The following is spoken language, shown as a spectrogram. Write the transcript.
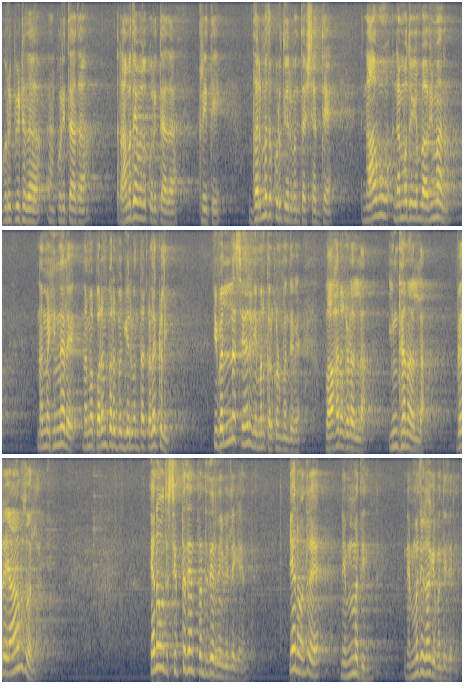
ಗುರುಪೀಠದ ಕುರಿತಾದ, ರಾಮದೇವರ ಕುರಿತಾದ ಪ್ರೀತಿ, ಧರ್ಮದ ಕುರಿತು ಇರುವಂಥ ಶ್ರದ್ಧೆ, ನಾವು ನಮ್ಮದು ಎಂಬ ಅಭಿಮಾನ ನಮ್ಮ ಹಿನ್ನೆಲೆ, ನಮ್ಮ ಪರಂಪರೆ ಬಗ್ಗೆ ಇರುವಂಥ ಕಳಕಳಿ, ಇವೆಲ್ಲ ಸೇರಿ ನಿಮ್ಮನ್ನು ಕರ್ಕೊಂಡು ಬಂದೇವೆ. ವಾಹನಗಳಲ್ಲ, ಇಂಧನ ಅಲ್ಲ, ಬೇರೆ ಯಾವುದೂ ಅಲ್ಲ. ಏನೋ ಒಂದು ಸಿಗ್ತದೆ ಅಂತ ಬಂದಿದ್ದೀರಿ ನೀವು ಇಲ್ಲಿಗೆ ಅಂತ. ಏನು ಅಂದರೆ ನೆಮ್ಮದಿ ಅಂತ. ನೆಮ್ಮದಿಗಾಗಿ ಬಂದಿದ್ದೀರಿ.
